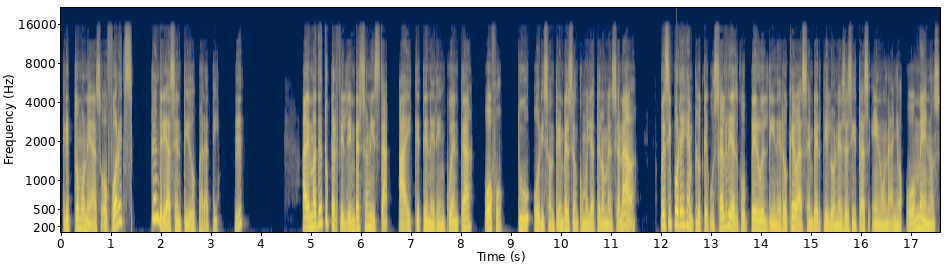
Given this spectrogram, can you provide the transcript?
criptomonedas o forex tendría sentido para ti. Además de tu perfil de inversionista, hay que tener en cuenta, ojo, tu horizonte de inversión como ya te lo mencionaba. Pues si por ejemplo te gusta el riesgo, pero el dinero que vas a invertir lo necesitas en un año o menos,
